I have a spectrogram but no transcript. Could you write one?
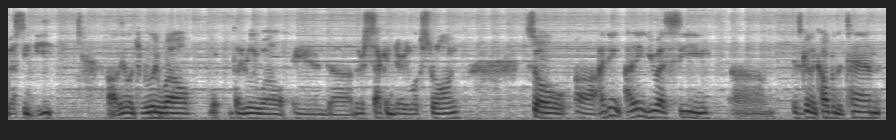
USC beat. Uh, they looked really well, played really well, and uh, their secondary looked strong. So uh, I think I think USC um, is going to cover the ten.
